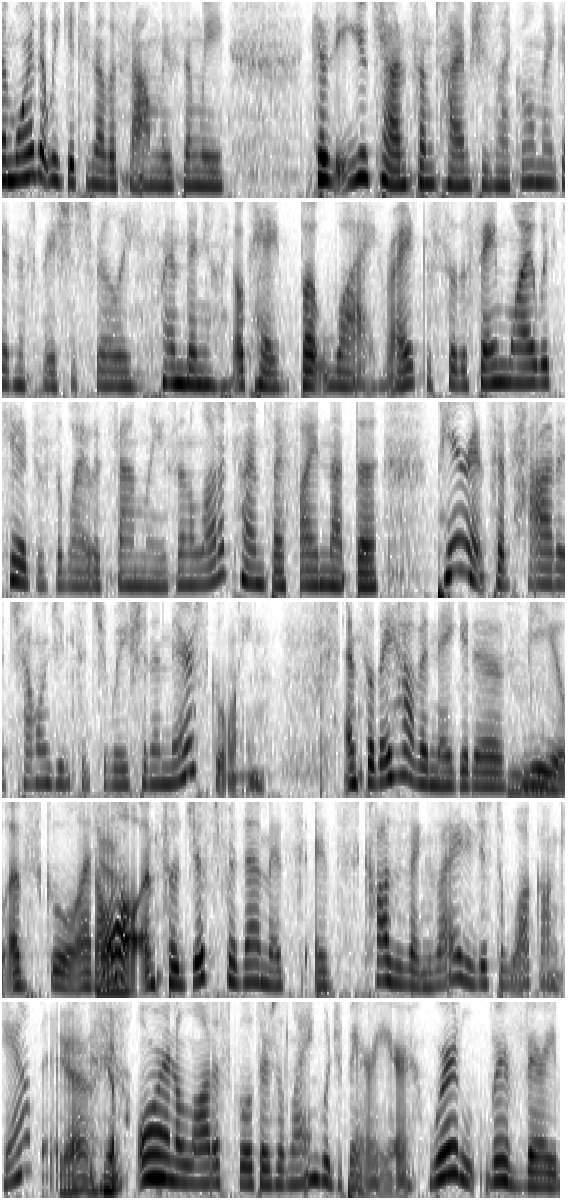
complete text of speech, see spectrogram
the more that we get to know the families, then we because you can sometimes you're like, oh my goodness gracious, really, and then you're like, okay, but why, right? So the same why with kids is the why with families, and a lot of times I find that the parents have had a challenging situation in their schooling and so they have a negative mm-hmm. view of school at yeah. all and so just for them it's it's causes anxiety just to walk on campus yeah. Yep. or in a lot of schools there's a language barrier we're we're very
